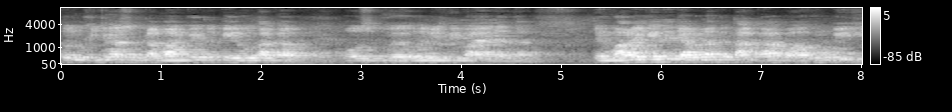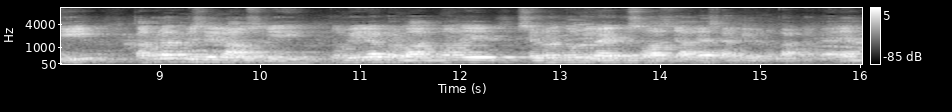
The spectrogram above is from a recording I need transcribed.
ਤੇ ਉਹਨੂੰ ਖਿੱਚਣਾ ਸੂਟਾ ਮਾਰ ਕੇ ਤੇ ਫਿਰ ਉਹ ਧਾਗਾ ਉਸ ਉਹਦੇ ਵਿੱਚ ਵੀ ਪਾਇਆ ਜਾਂਦਾ ਤੇ ਮਹਾਰਾਜ ਕਹਿੰਦੇ ਜਬ ਲਗ ਧਾਗਾ ਬਾਹੂ ਬੀਹੀ ਤਬ ਲਗ ਮਿਸਰੇ ਰਾਮ ਸਨੇਹੀ ਤੋ ਮੇਰਾ ਪਰਮਾਤਮਾ ਦੇ ਸਿਮਰਨ ਤੋਂ ਬਿਨਾਂ ਇੱਕ ਸਵਾਸ ਜਾ ਰਿਹਾ ਇਸ ਕਰਕੇ ਮੈਨੂੰ ਘਾਟਾ ਪੈ ਰਿਹਾ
